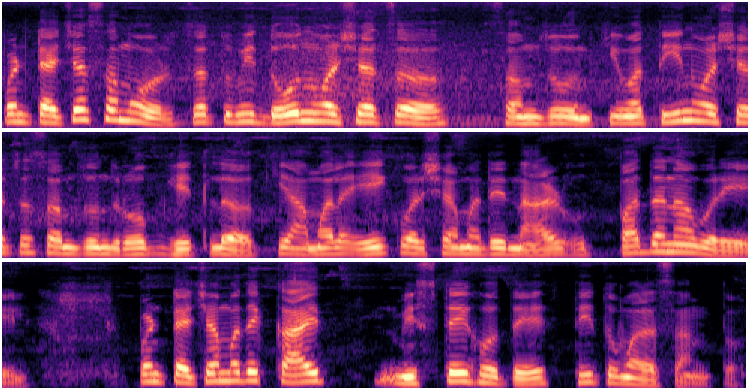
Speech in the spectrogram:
पण त्याच्यासमोर जर तुम्ही दोन वर्षाचं समजून किंवा तीन वर्षाचं समजून रोप घेतलं की आम्हाला एक वर्षामध्ये नारळ उत्पादनावर येईल पण त्याच्यामध्ये काय मिस्टेक होते ती तुम्हाला सांगतो.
